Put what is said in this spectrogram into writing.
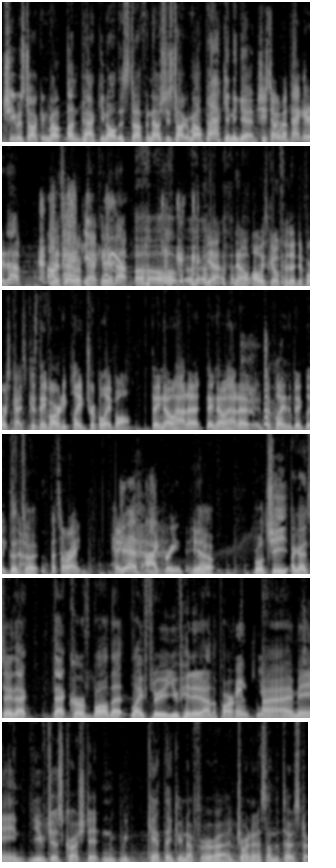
she was talking about unpacking all this stuff, and now she's talking about packing again. She's talking about packing it up. That's right, we're packing. it up. Oh, yeah, no, always go for the divorce guys because they've already played AAA ball. They know how to. They know how to to play in the big leagues. That's now. right. That's all right. Hey, yes i agree yeah. Yep. Well, Chi, I gotta tell you that that curveball that life threw you, you've hit it out of the park. Thank you. I mean, you've just crushed it, and we can't thank you enough for uh, joining us on the toaster.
